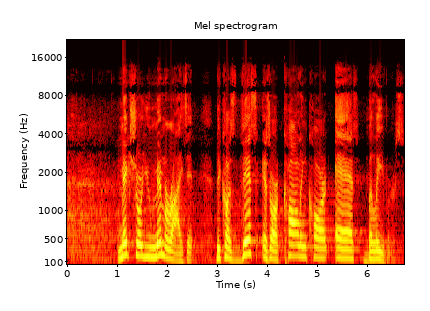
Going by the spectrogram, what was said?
Make sure you memorize it because this is our calling card as believers.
